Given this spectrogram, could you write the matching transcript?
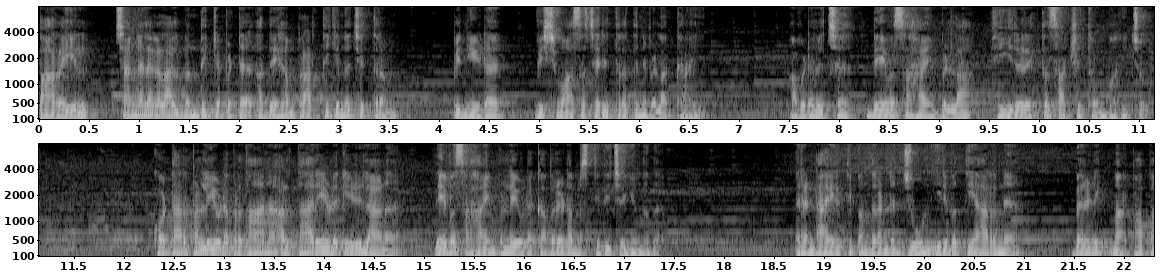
പാറയിൽ ചങ്ങലകളാൽ ബന്ധിക്കപ്പെട്ട് അദ്ദേഹം പ്രാർത്ഥിക്കുന്ന ചിത്രം പിന്നീട് വിശ്വാസ ചരിത്രത്തിന് വിളക്കായി. അവിടെ വെച്ച് ദേവസഹായം പിള്ള ധീര രക്തസാക്ഷിത്വം വഹിച്ചു. കോട്ടാർ പള്ളിയുടെ പ്രധാന അൾത്താരയുടെ കീഴിലാണ് ദേവസഹായം പിള്ളയുടെ കബറിടം സ്ഥിതി ചെയ്യുന്നത്. രണ്ടായിരത്തി പന്ത്രണ്ട് ജൂൺ ഇരുപത്തിയാറിന് ബെനഡിക് മാർപ്പാപ്പ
